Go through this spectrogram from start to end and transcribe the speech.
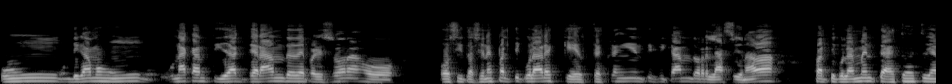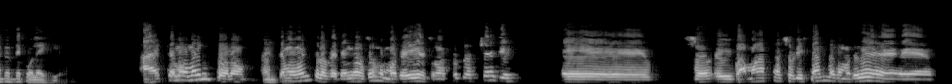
un digamos un, una cantidad grande de personas o, o situaciones particulares que ustedes estén identificando relacionadas particularmente a estos estudiantes de colegio. A este momento no, a este momento lo que tengo son, como te dije, son estos dos cheques. Eh, y vamos a estar solicitando, como te dije, eh,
